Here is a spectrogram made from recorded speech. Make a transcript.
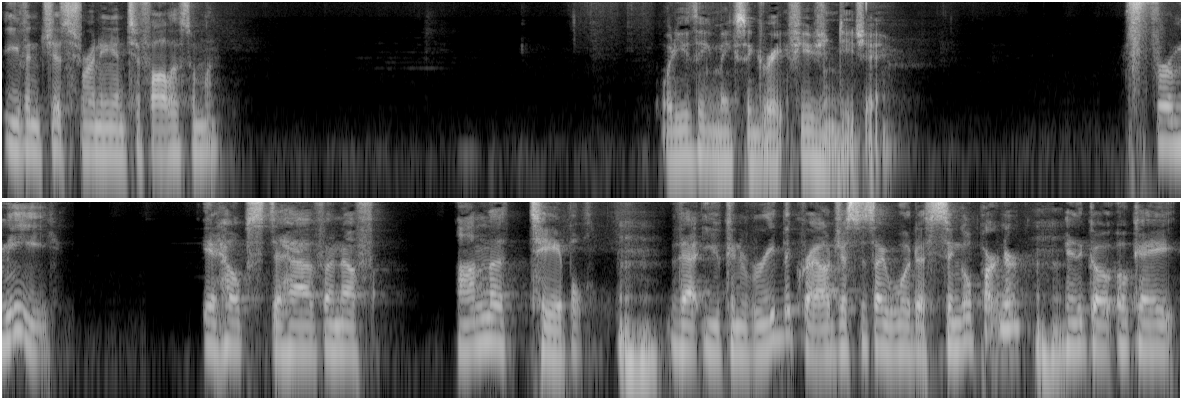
even just running in to follow someone. What do you think makes a great fusion DJ? for me, it helps to have enough on the table that you can read the crowd just as I would a single partner mm-hmm. and go, okay,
